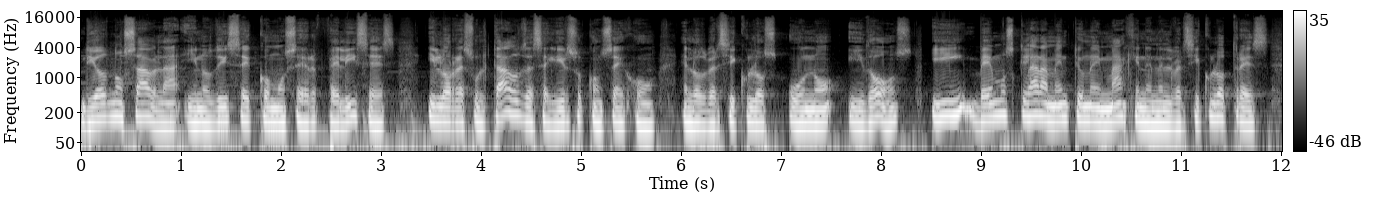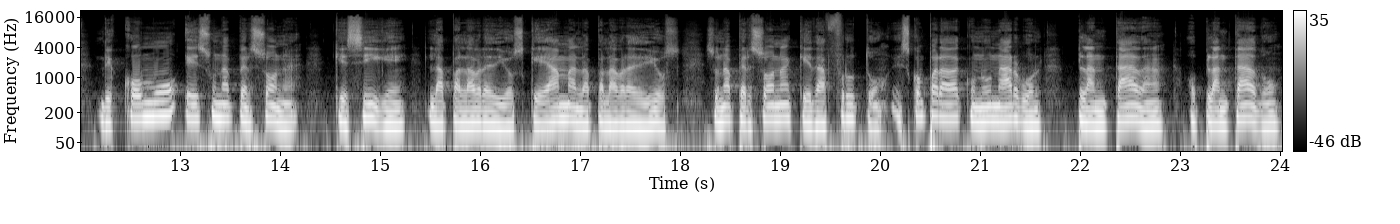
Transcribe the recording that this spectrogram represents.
Dios nos habla y nos dice cómo ser felices y los resultados de seguir su consejo en los versículos 1 y 2. Y vemos claramente una imagen en el versículo 3 de cómo es una persona que sigue la palabra de Dios, que ama la palabra de Dios. Es una persona que da fruto. Es comparada con un árbol plantada o plantado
